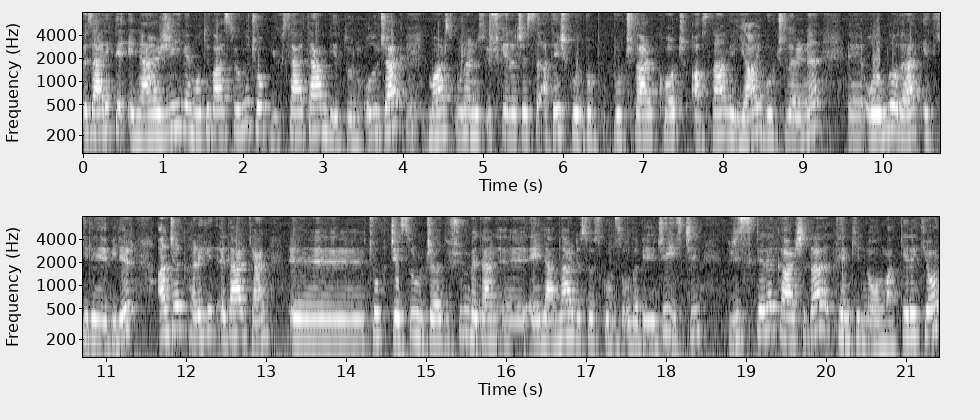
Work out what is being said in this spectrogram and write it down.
Özellikle enerjiyi ve motivasyonu çok yükselten bir durum olacak. Mars-Uranüs üçgen açısı ateş grubu burçlar, koç, aslan ve yay burçlarını e, olumlu olarak etkileyebilir. Ancak hareket ederken e, çok cesurca, düşünmeden e, eylemler de söz konusu olabileceği için risklere karşı da temkinli olmak gerekiyor.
